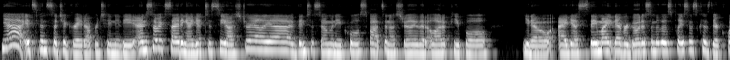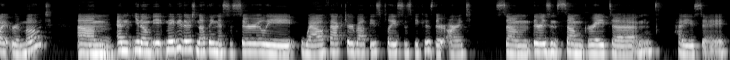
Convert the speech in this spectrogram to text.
Yeah, it's been such a great opportunity and so exciting. I get to see Australia. I've been to so many cool spots in Australia that a lot of people, you know, I guess they might never go to some of those places because they're quite remote. Um, mm. And, you know, it, maybe there's nothing necessarily wow factor about these places because there aren't some, there isn't some great um, how do you say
